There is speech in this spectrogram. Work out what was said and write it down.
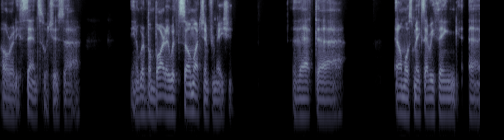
already sense, which is, uh, you know, we're bombarded with so much information that uh, it almost makes everything uh,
